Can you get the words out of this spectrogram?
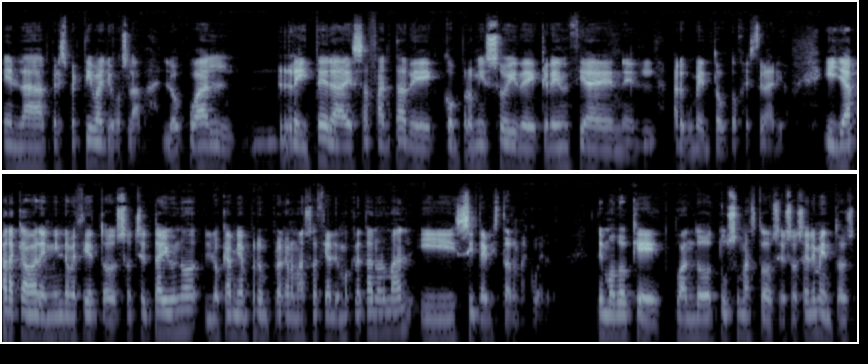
en la perspectiva yugoslava, lo cual reitera esa falta de compromiso y de creencia en el argumento autogestionario. Y ya para acabar, en 1981 lo cambian por un programa socialdemócrata normal y si te he visto no me acuerdo. De modo que cuando tú sumas todos esos elementos,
